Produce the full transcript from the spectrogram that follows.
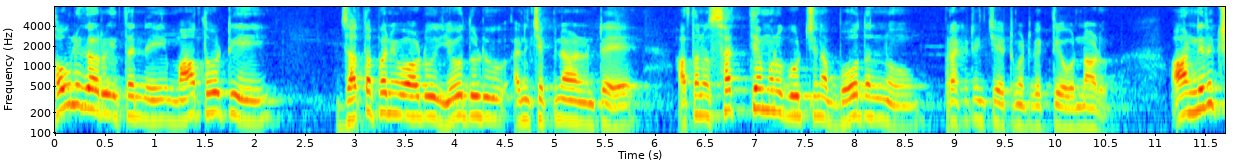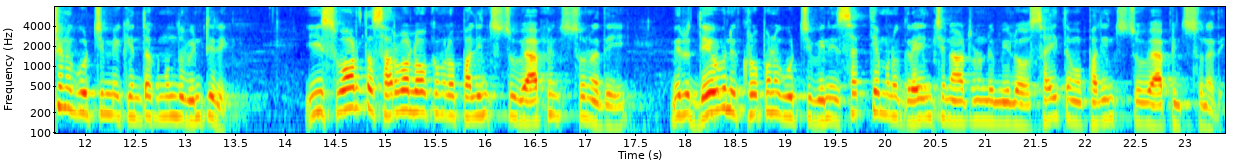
పౌలు గారు ఇతన్ని మాతోటి జత పనివాడు యోధుడు అని చెప్పినాడంటే అతను సత్యమును గూర్చిన బోధనను ప్రకటించేటువంటి వ్యక్తి ఉన్నాడు. ఆ నిరీక్షణ గూర్చి మీకు ఇంతకుముందు వింటిరి. ఈ స్వార్థ సర్వలోకంలో ఫలించుచు వ్యాపించుచున్నది మీరు దేవుని కృపను గూర్చి విని సత్యమును గ్రహించిన నాటి నుండి మీలో సైతము ఫలించుచు వ్యాపించుచున్నది.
